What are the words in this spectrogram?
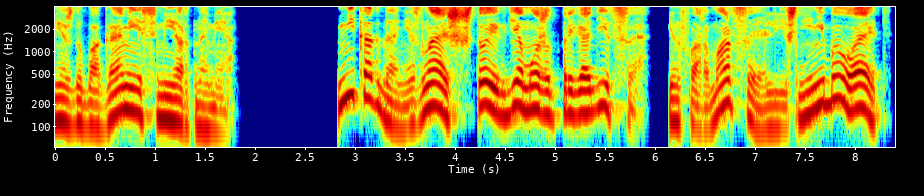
между богами и смертными. Никогда не знаешь, что и где может пригодиться. Информация лишней не бывает.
